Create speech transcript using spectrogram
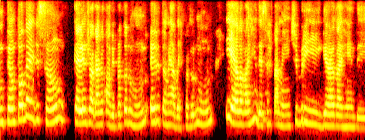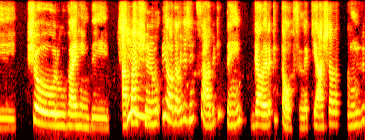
Então, toda a edição, querendo jogar JV para todo mundo, ele também é aberto para todo mundo, e ela vai render certamente briga, vai render choro, vai render a Sim. paixão. E, obviamente, a gente sabe que tem galera que torce, né? Que acha lindo.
